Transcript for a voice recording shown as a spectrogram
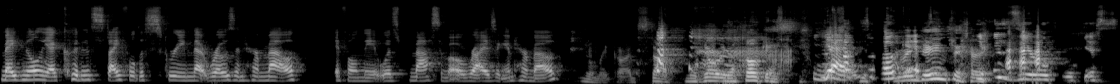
Magnolia couldn't stifle the scream that rose in her mouth, if only it was Massimo rising in her mouth. Oh my god, stop. Magnolia, focus. Yes, You're in danger. Zero focus.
